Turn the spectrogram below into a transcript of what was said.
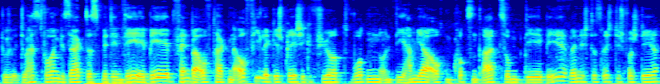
du, du hast vorhin gesagt, dass mit den DEB-Fanbeauftragten auch viele Gespräche geführt wurden und die haben ja auch einen kurzen Draht zum DEB, wenn ich das richtig verstehe.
